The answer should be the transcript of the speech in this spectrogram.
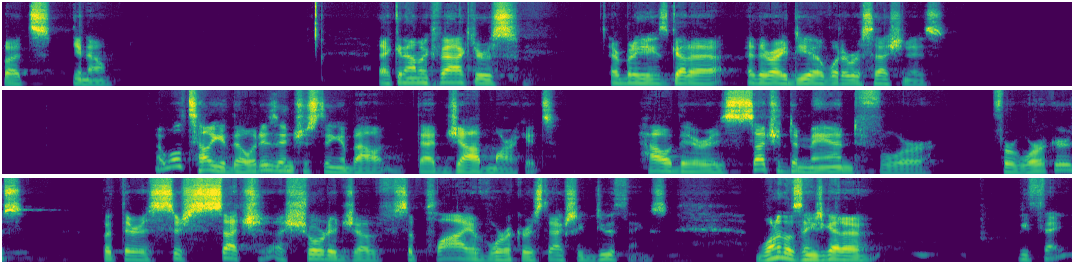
But, you know, economic factors, everybody has got a, their idea of what a recession is. I will tell you, though, it is interesting about that job market, how there is such a demand for, for workers, but there is such a shortage of supply of workers to actually do things. One of those things you got to we think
